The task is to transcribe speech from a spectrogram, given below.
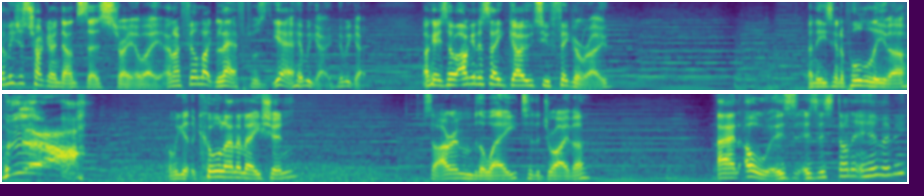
Let me just try going downstairs straight away. And I feel like left was... Yeah, here we go. Here we go. Okay, so I'm going to say go to Figaro. And he's going to pull the lever. And we get the cool animation. So I remember the way to the driver. And, oh, is, is this done it here, maybe?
